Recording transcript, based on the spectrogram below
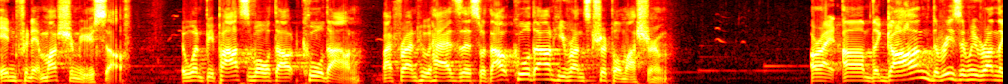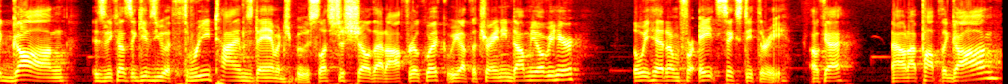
infinite mushroom to yourself. It wouldn't be possible without cooldown. My friend who has this without cooldown, he runs triple mushroom. All right, um, the gong, the reason we run the gong is because it gives you a three times damage boost. Let's just show that off real quick. We got the training dummy over here. So we hit him for 863, okay? Now when I pop the gong,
